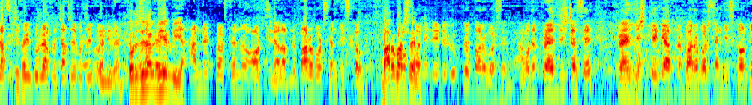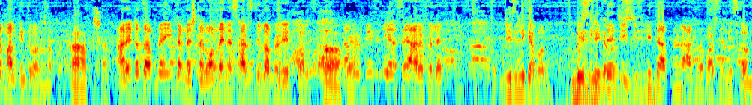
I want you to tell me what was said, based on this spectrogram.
জাস্টিফাই করে আপনি যাচাই বাছাই করে নেবেন। BRB? হান্ড্রেড পার্সেন্ট অরিজিনাল আপনি বারো পার্সেন্ট ডিসকাউন্ট 12% কোম্পানি রেটের উপরে বারো পার্সেন্ট আমাদের প্রাইস লিস্ট আছে। প্রাইস লিস্ট থেকে আপনি বারো পার্সেন্ট ডিসকাউন্টে মাল কিনতে পারবেন। আপনার আচ্ছা। আর এটা তো আপনার ইন্টারন্যাশনাল অনলাইনে সার্চ দিলেও আপনি রেট পাবেন. তারপরে বিজলি আছে আরএফএল এর বিজলি কেবল? বিজলি cables। জি বিজলিতে আপনার 18% ডিসকাউন্ট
